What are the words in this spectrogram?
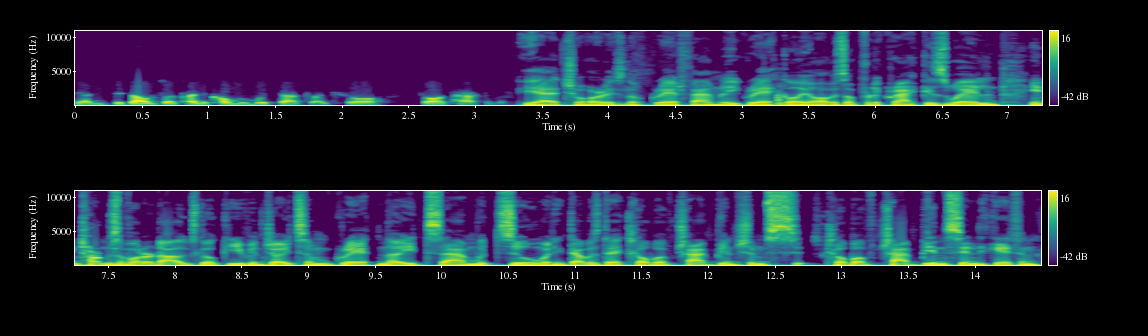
and the dogs are kind of coming with that. Like so, all part of it. Yeah, it sure is. Look, great family, great guy, always up for the crack as well. And in terms of other dogs, look, you've enjoyed some great nights um, with Zoom. I think that was the Club of Championships, Club of Champions Syndicate, and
